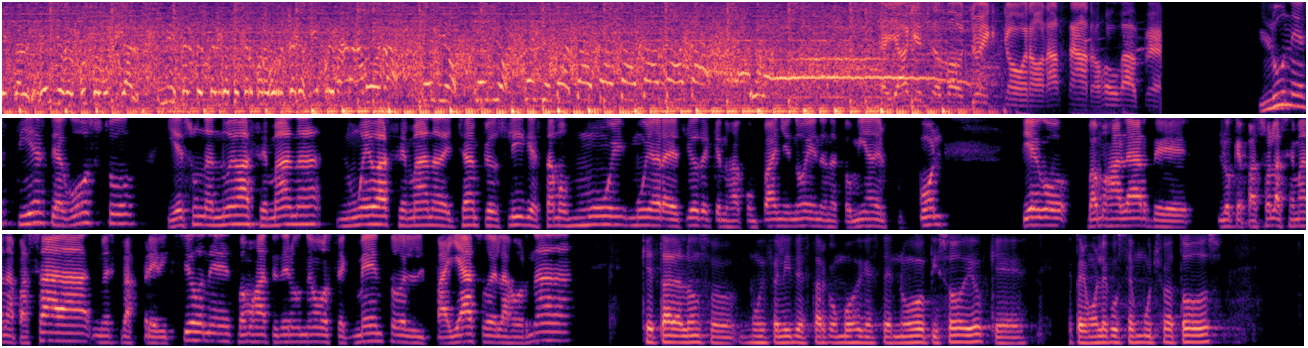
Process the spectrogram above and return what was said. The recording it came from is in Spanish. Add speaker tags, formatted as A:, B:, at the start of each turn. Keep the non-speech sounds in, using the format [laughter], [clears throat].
A: derecha el genio del fútbol mundial. Y es el tercero a tocar para Borruchaga siempre Maradona. Genio, genio, genio, ta, ta, ta, ta, ta, ta, ta.
B: Hey, y'all get some more drinks going on. I sound a whole lot better.
C: Lunes 10 de agosto y es una nueva semana, nueva semana de Champions League. Estamos muy, muy agradecidos de que nos acompañen hoy en Anatomía del Fútbol. Diego, vamos a hablar de lo que pasó la semana pasada, nuestras predicciones. Vamos a tener un nuevo segmento, el payaso de la jornada.
D: ¿Qué tal, Alonso? Muy feliz de estar con vos en este nuevo episodio que esperemos le guste mucho a todos.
